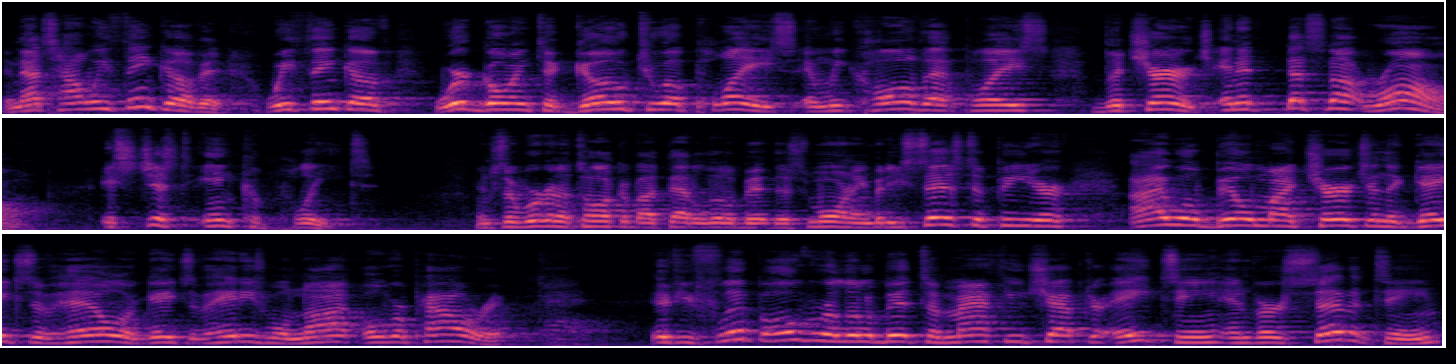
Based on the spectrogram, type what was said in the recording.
And that's how we think of it. We think of we're going to go to a place and we call that place the church. And it, that's not wrong, it's just incomplete. And so we're going to talk about that a little bit this morning. But he says to Peter, I will build my church, and the gates of hell or gates of Hades will not overpower it. If you flip over a little bit to Matthew chapter 18 and verse 17,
